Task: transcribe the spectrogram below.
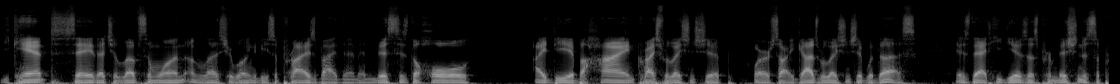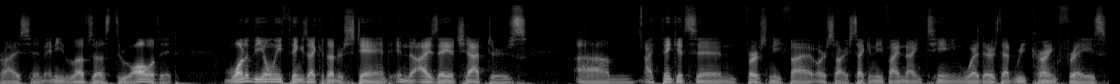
you can't say that you love someone unless you're willing to be surprised by them and this is the whole idea behind Christ's relationship or sorry God's relationship with us is that he gives us permission to surprise him and he loves us through all of it. One of the only things I could understand in the Isaiah chapters um, I think it's in First Nephi or sorry, Second Nephi 19, where there's that recurring phrase,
